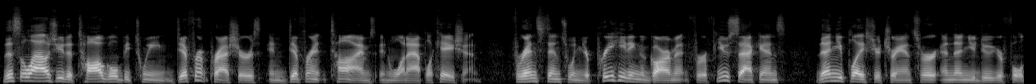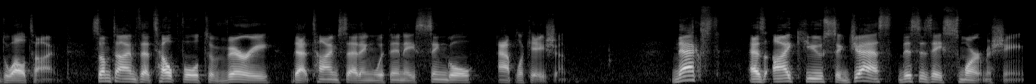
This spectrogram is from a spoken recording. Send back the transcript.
This allows you to toggle between different pressures and different times in one application. For instance, when you're preheating a garment for a few seconds, then you place your transfer and then you do your full dwell time. Sometimes that's helpful to vary that time setting within a single application. Next, as IQ suggests, this is a smart machine,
